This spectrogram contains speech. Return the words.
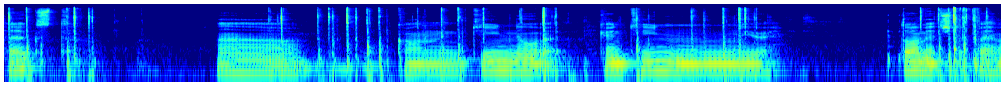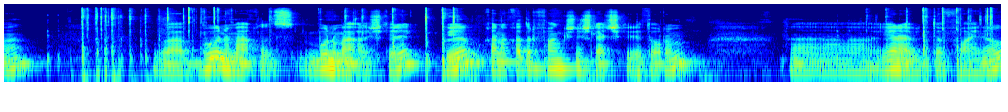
text. Uh, continue continue. Etish deb qo'yaman va bu nima qilish bu nima qilish kerak? Bu ham qanaqadir function ishlatish kerak to'g'rimi? Yana bitta final.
